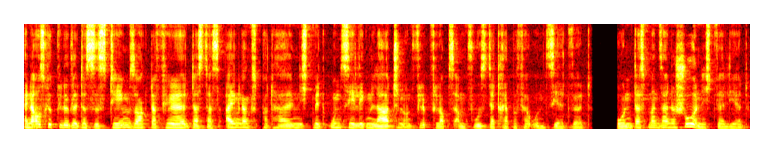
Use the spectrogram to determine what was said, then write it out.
Ein ausgeklügeltes System sorgt dafür, dass das Eingangsportal nicht mit unzähligen Latschen und Flipflops am Fuß der Treppe verunziert wird und dass man seine Schuhe nicht verliert.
